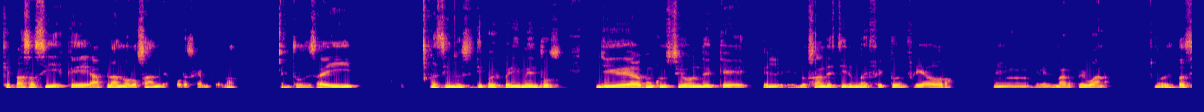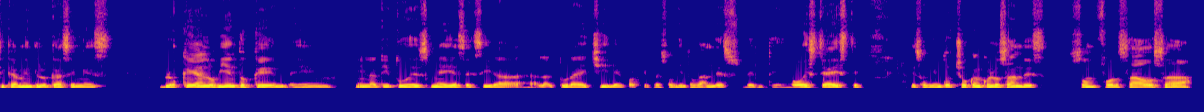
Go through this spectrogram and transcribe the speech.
qué pasa si es que aplano los Andes, por ejemplo, ¿no? Entonces ahí, haciendo ese tipo de experimentos, llegué a la conclusión de que los Andes tienen un efecto enfriador en, el mar peruano. Entonces, básicamente lo que hacen es bloquean los vientos que en, latitudes medias, es decir, a, la altura de Chile, porque esos vientos van de, oeste a este, esos vientos chocan con los Andes, son forzados a,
